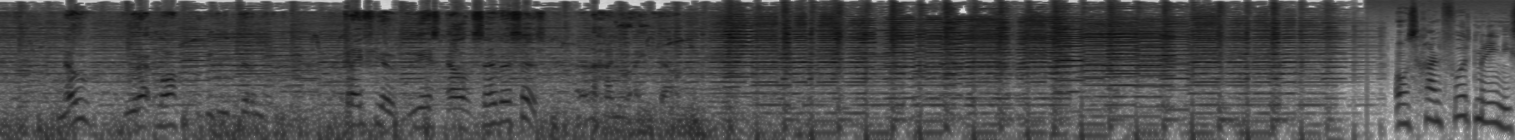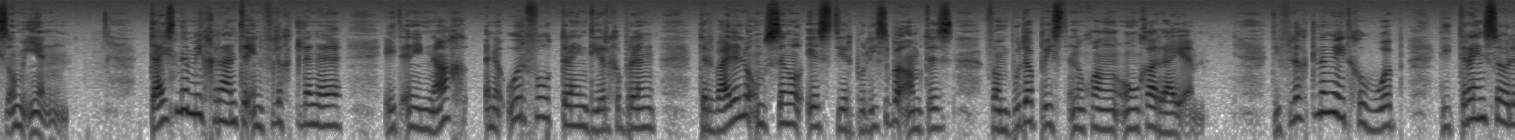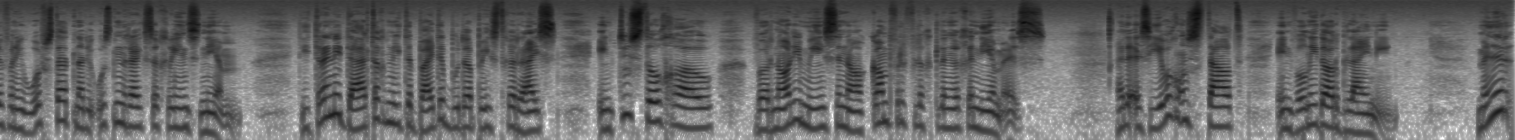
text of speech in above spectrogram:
Nou boer ek maar op die internet. Kryf jou DSL services en ek gaan jou uitdaan. Ons gaan voort met die nies om een. Duisende migrante en vluchtelinge het in die nacht in een oorvol trein deurgebring terwyl hulle omsingel is dier politiebeamtes van Budapest in Hongarije. Die vluchtelinge het gehoop die trein sou hulle van die hoofstad na die Oostenrijkse grens neem. Die trein het 30 minuten buiten Budapest gereis en toestil gehou waarna die mense na kamp vir vluchtelinge geneem is hulle is hewig ontsteld en wil nie daar bly nie. Minder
